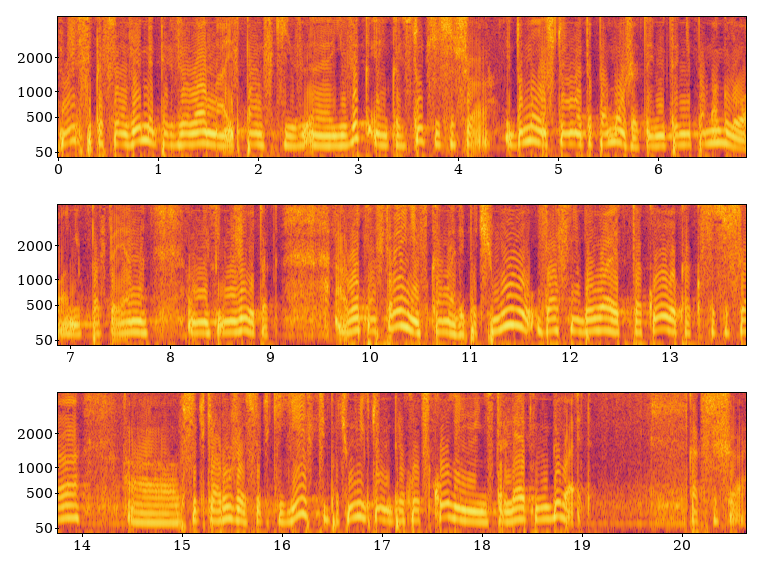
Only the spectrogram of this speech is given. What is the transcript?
Мексика в свое время перевела на испанский э, язык Конституцию США и думала, что им это поможет. Им это не помогло. Они постоянно у них не живут так. А вот настроение в Канаде. Почему у вас не бывает такого, как в США? А, все-таки оружие все-таки есть. И почему никто не приходит в школу и не стреляет, не убивает? Как в США.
